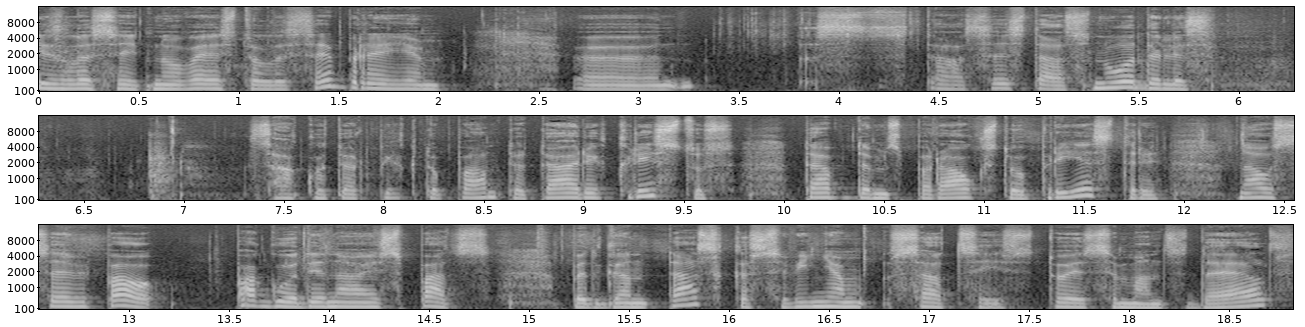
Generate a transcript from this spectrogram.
izlasīt no vēstules ebrejiem eh, tās sestās nodaļas. Sākot ar 5. pantu, tā arī Kristus, tapdams par augsto priesteri, nav sevi pa, pagodinājis pats, bet gan tas, kas viņam sacīs: Tu esi mans dēls,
